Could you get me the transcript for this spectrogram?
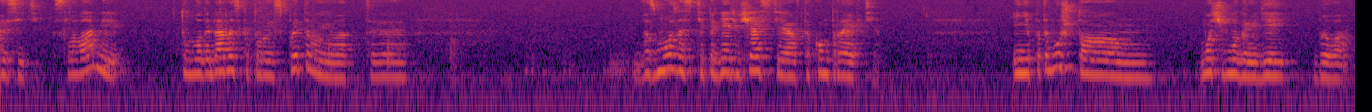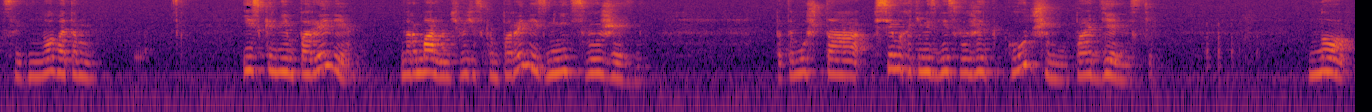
выразить словами ту благодарность, которую испытываю от э, возможности принять участие в таком проекте. И не потому, что очень много людей было соединено в этом искреннем порыве, нормальном человеческом порыве изменить свою жизнь. Потому что все мы хотим изменить свою жизнь к лучшему по отдельности. Но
